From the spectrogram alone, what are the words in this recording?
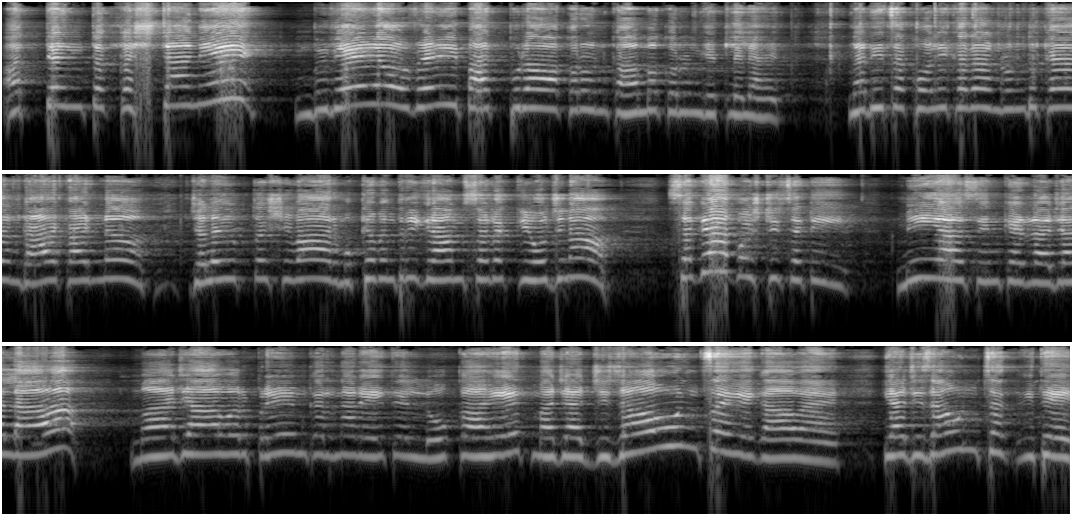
अत्यंत कष्टाने वेळोवेळी पाठपुरावा करून काम करून घेतलेले आहेत. नदीचं खोलीकरण रुंदीकरण गाळ काढणं जलयुक्त शिवार मुख्यमंत्री ग्राम सडक योजना सगळ्या गोष्टीसाठी मी या सिंदखेड राजाला माझ्यावर प्रेम करणारे इथे लोक आहेत. माझ्या जिजाऊंचं हे गाव आहे. या जिजाऊंचं इथे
